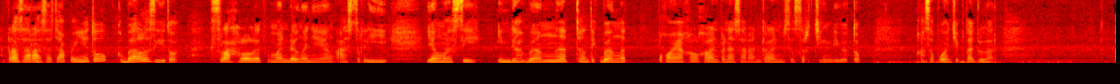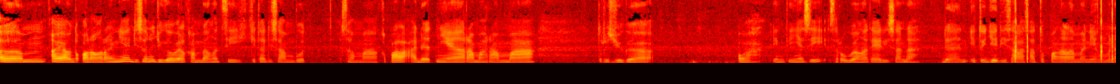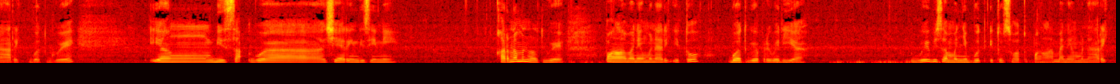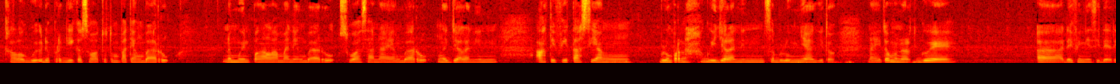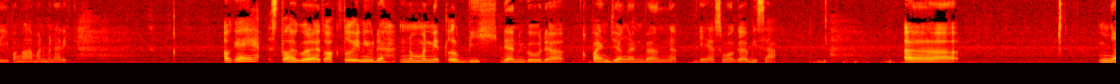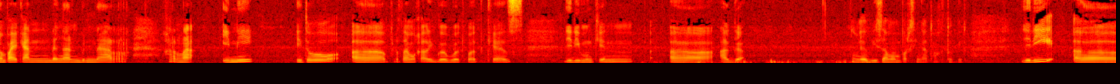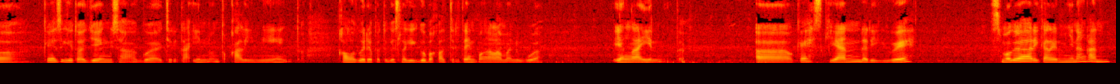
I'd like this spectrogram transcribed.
rasa-rasa capeknya tuh kebales gitu setelah lo lihat pemandangannya yang asri yang masih indah banget cantik banget pokoknya kalau kalian penasaran kalian bisa searching di YouTube Kasapuan Cipta Gelar. Um, oh ya untuk orang-orangnya di sana juga welcome banget sih. Kita disambut sama kepala adatnya ramah-ramah. Terus juga wah intinya sih seru banget ya di sana. Dan itu jadi salah satu pengalaman yang menarik buat gue yang bisa gue sharing di sini. Karena menurut gue pengalaman yang menarik itu buat gue pribadi ya. Gue bisa menyebut itu suatu pengalaman yang menarik kalau gue udah pergi ke suatu tempat yang baru. Nemuin pengalaman yang baru suasana yang baru ngejalanin aktivitas yang belum pernah gue jalanin sebelumnya gitu. Nah itu menurut gue uh, definisi dari pengalaman menarik Oke, setelah gue lihat waktu ini udah 6 menit lebih dan gue udah kepanjangan banget. Ya, semoga bisa uh, menyampaikan dengan benar. Karena ini itu uh, pertama kali gue buat podcast. Jadi mungkin uh, agak nggak bisa mempersingkat waktu gitu. Jadi uh, kayak segitu aja yang bisa gue ceritain untuk kali ini gitu. Kalau gue dapat tugas lagi gue bakal ceritain pengalaman gue yang lain gitu. Uh, oke okay, sekian dari gue. Semoga hari kalian menyenangkan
